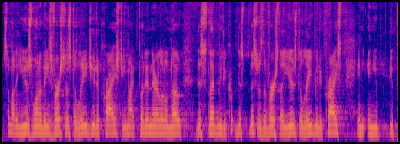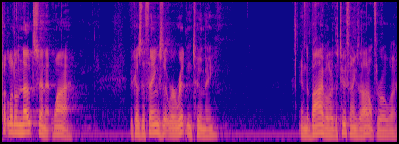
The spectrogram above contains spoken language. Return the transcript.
somebody used one of these verses to lead you to Christ, you might put in there a little note. This led me to this. This was the verse they used to lead me to Christ, and, and you you put little notes in it. Why? Because the things that were written to me in the Bible are the two things that I don't throw away.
